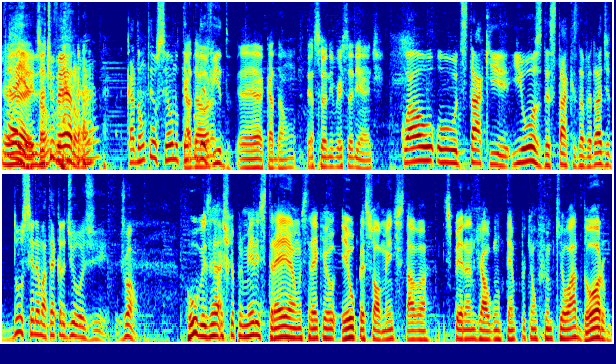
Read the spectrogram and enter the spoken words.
É, e eles já então- tiveram, né? Cada um tem o seu no tempo Cada hora- devido. É, cada um tem o seu aniversariante. Qual o destaque e os destaques, na verdade, do Cinemateca de hoje, João? Rubens, acho que a primeira estreia é uma estreia que eu, eu pessoalmente estava esperando já há algum tempo, porque é um filme que eu adoro.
